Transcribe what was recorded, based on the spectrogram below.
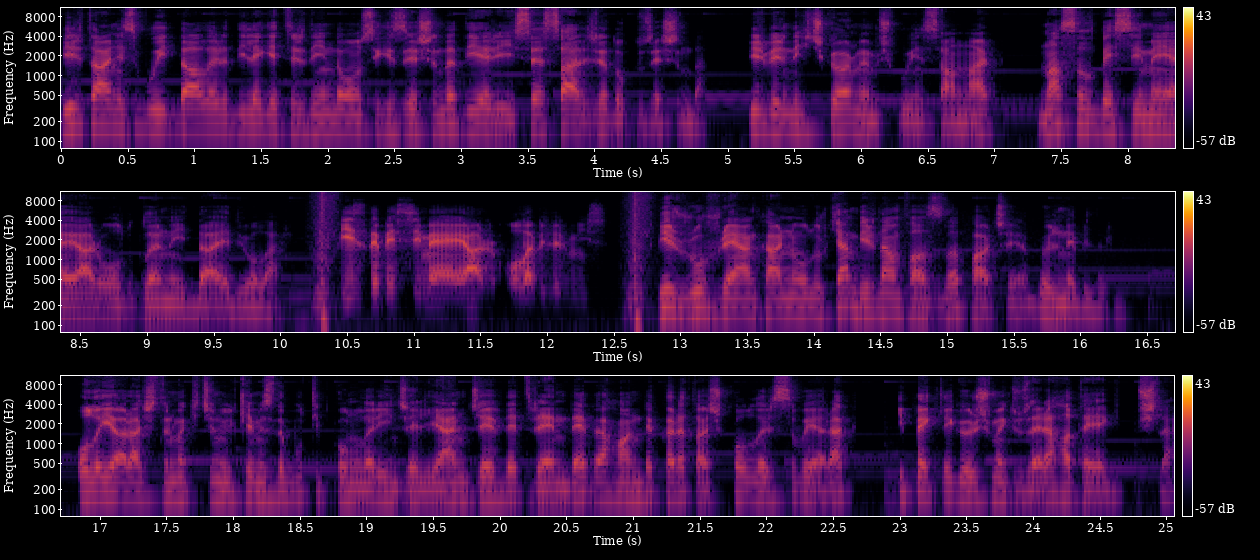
Bir tanesi bu iddiaları dile getirdiğinde 18 yaşında, diğeri ise sadece 9 yaşında. Birbirini hiç görmemiş bu insanlar nasıl besime yayar olduklarını iddia ediyorlar. Biz de besime yayar olabilir miyiz? Bir ruh reenkarne olurken birden fazla parçaya bölünebilir mi? Olayı araştırmak için ülkemizde bu tip konuları inceleyen Cevdet Rende ve Hande Karataş kolları sıvayarak İpek'le görüşmek üzere Hatay'a gitmişler.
